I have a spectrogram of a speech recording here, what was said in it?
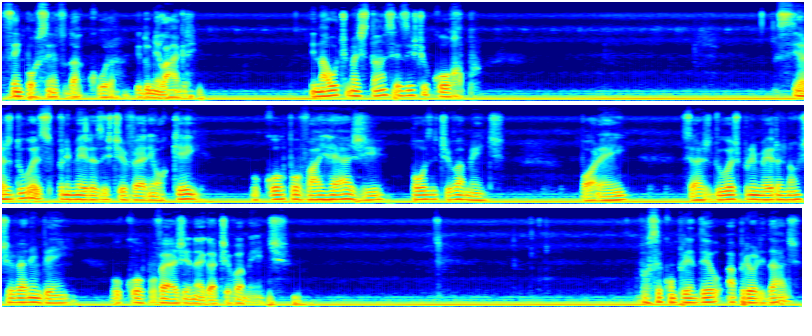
100% da cura e do milagre. E na última instância existe o corpo. Se as duas primeiras estiverem ok, o corpo vai reagir positivamente. Porém, se as duas primeiras não estiverem bem, o corpo vai agir negativamente. Você compreendeu a prioridade?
